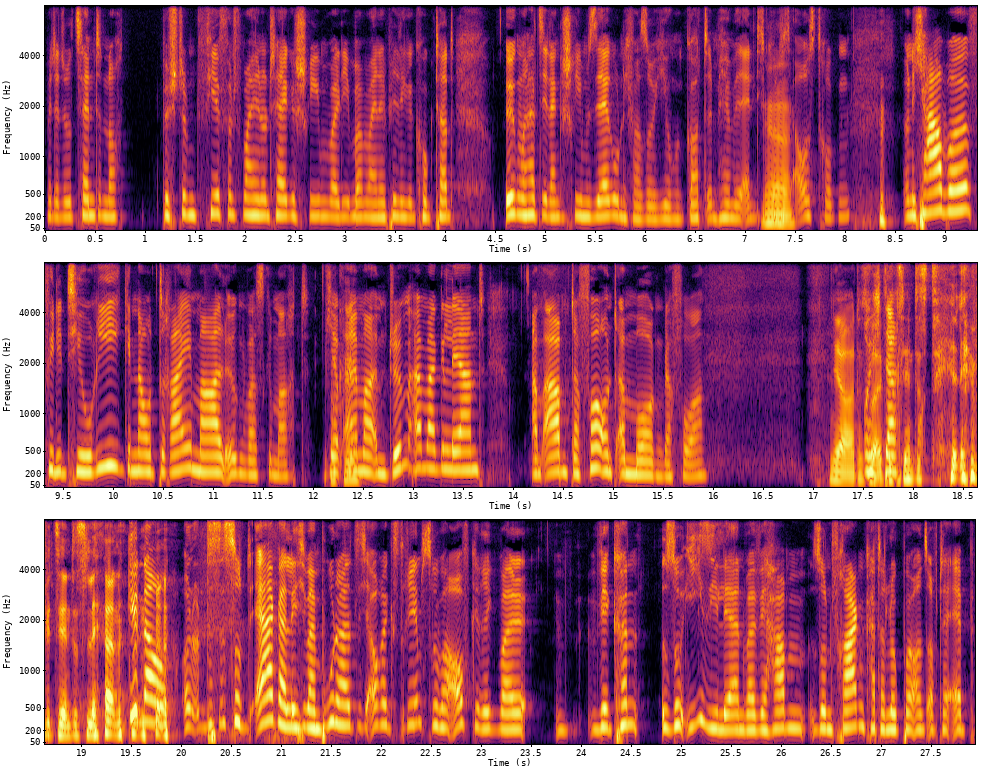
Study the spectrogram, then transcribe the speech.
mit der Dozentin noch bestimmt vier, fünf Mal hin und her geschrieben, weil die immer meine Pläne geguckt hat. Irgendwann hat sie dann geschrieben, sehr gut. Und ich war so, Junge Gott im Himmel, endlich kann Ja. ich es ausdrucken. Und ich habe für die Theorie genau dreimal irgendwas gemacht. Ich habe Okay. einmal im Gym einmal gelernt, am Abend davor und am Morgen davor. Ja, das Und war ich dachte- effizientes, effizientes Lernen. Genau. Und, und das ist so ärgerlich. Mein Bruder hat sich auch extremst drüber aufgeregt, weil wir können so easy lernen, weil wir haben so einen Fragenkatalog bei uns auf der App.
